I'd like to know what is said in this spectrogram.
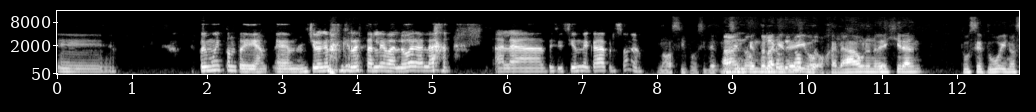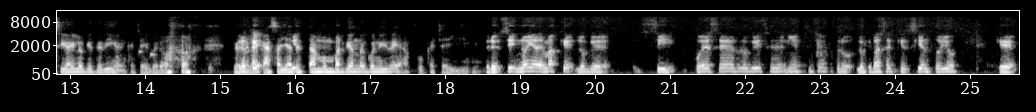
eh, Estoy muy tonta día. Eh, creo que no hay que restarle valor a la, a la decisión de cada persona. No, sí, pues si te, no, Ah, no, entiendo claro lo que, que te no, digo. pues. Ojalá a uno no le dijeran tú sé tú y no sigáis lo que te digan, ¿cachai? Pero desde Pero la que- casa ya sí. te están bombardeando con ideas, pues, ¿cachai? Pero sí, no, y además que lo que sí, puede ser lo que dice Extinción, pero lo que pasa es que siento yo que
